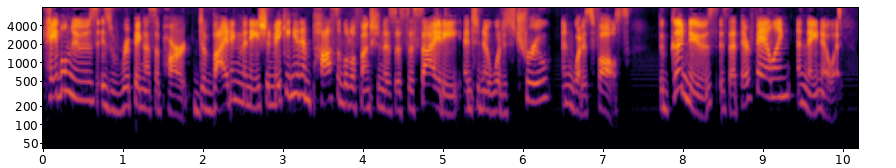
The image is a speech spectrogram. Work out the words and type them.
Cable news is ripping us apart, dividing the nation, making it impossible to function as a society and to know what is true and what is false. The good news is that they're failing and they know it.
